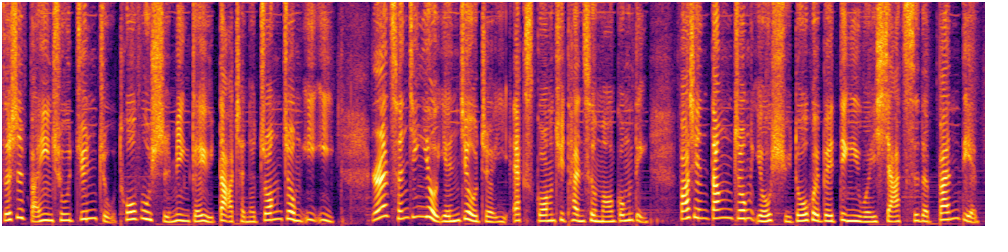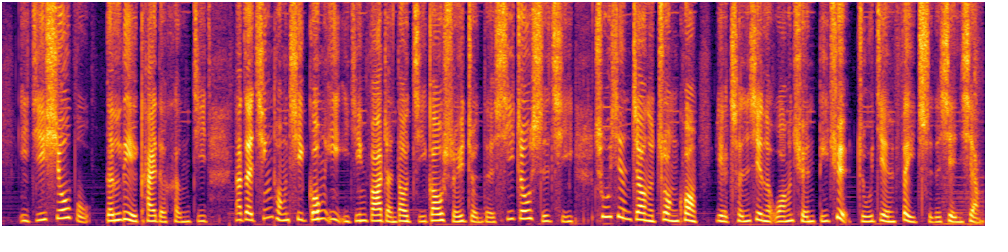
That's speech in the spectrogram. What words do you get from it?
则是反映出君主托付使命给予大臣的庄重意义。然而，曾经又有研究者以 X 光去探测毛公鼎，发现当中有许多会被定义为瑕疵的斑点，以及修补。跟裂开的痕迹，那在青铜器工艺已经发展到极高水准的西周时期，出现这样的状况，也呈现了王权的确逐渐废弛的现象。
